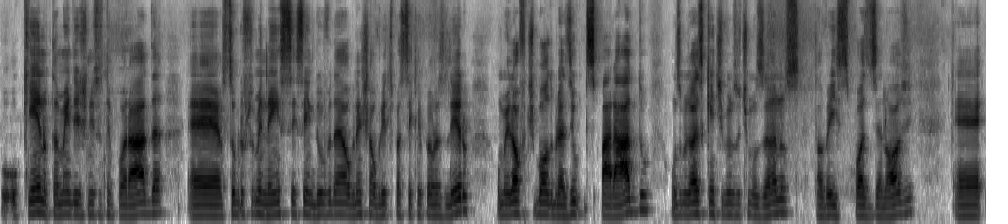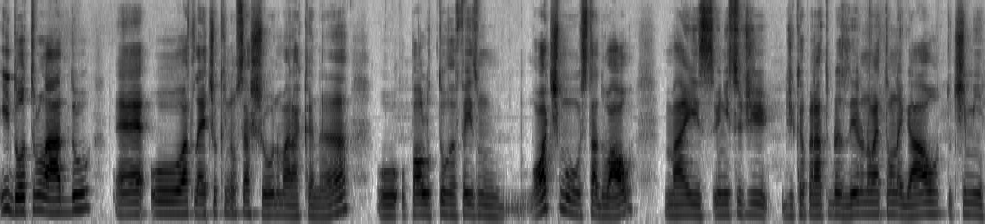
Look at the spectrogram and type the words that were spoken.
O, o Keno também, desde o início da temporada. É, sobre o Fluminense, sem dúvida, é o grande favorito para ser campeão brasileiro. O melhor futebol do Brasil, disparado. Um dos melhores que a gente viu nos últimos anos, talvez pós-19. É, e do outro lado, é, o Atlético que não se achou no Maracanã. O, o Paulo Turra fez um ótimo estadual, mas o início de, de campeonato brasileiro não é tão legal. O time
